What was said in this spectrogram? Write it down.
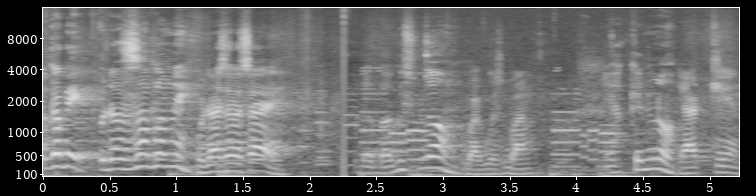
Oke Pik, udah selesai belum nih? Udah selesai. Udah bagus belum? Bagus bang. Yakin lo? Yakin.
